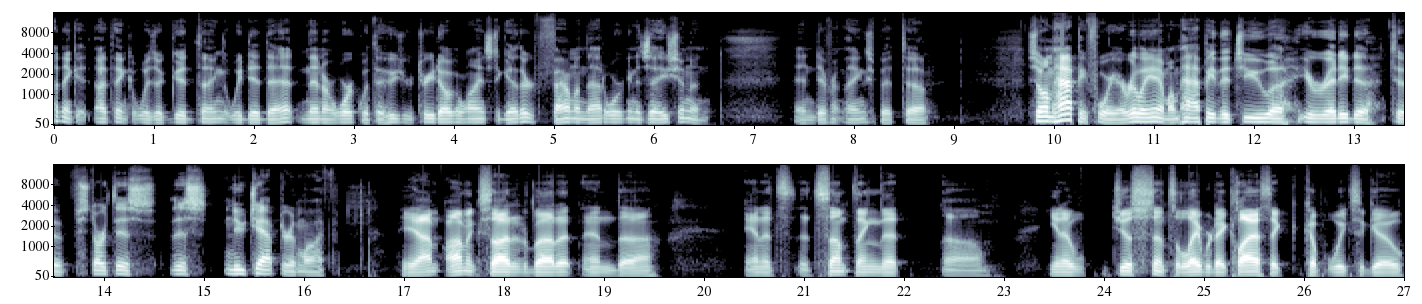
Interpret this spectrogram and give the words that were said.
I think it I think it was a good thing that we did that, and then our work with the Hoosier Tree Dog Alliance together, founding that organization and and different things, but. Uh, so I'm happy for you. I really am. I'm happy that you uh, you're ready to to start this this new chapter in life. Yeah, I'm I'm excited about it, and uh, and it's it's something that um, you know just since the Labor Day Classic a couple weeks ago,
